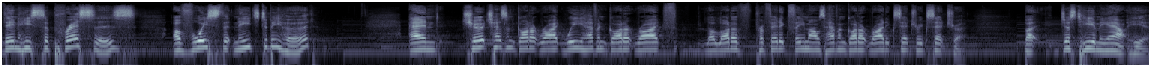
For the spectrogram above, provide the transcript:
then he suppresses a voice that needs to be heard. And church hasn't got it right. We haven't got it right. A lot of prophetic females haven't got it right etc etc but just hear me out here.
